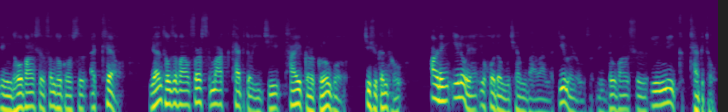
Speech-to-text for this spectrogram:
领投方是风投公司 Accel。原投资方 First Mark Capital 以及 Tiger Global 继续跟投。二零一六年又获得五千五百万的第一轮融资，领投方是 Unique Capital。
